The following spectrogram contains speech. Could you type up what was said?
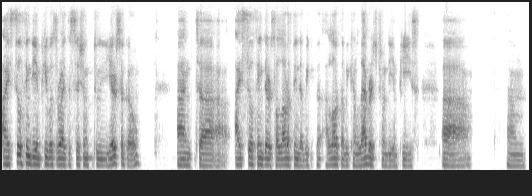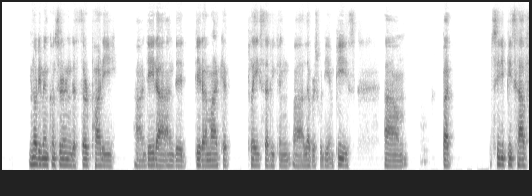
I still think DMP was the right decision two years ago, and uh, I still think there's a lot of things that we a lot that we can leverage from DMPs. Uh, um, not even considering the third-party uh, data and the data marketplace that we can uh, leverage with DMPs. Um, but CDPs have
